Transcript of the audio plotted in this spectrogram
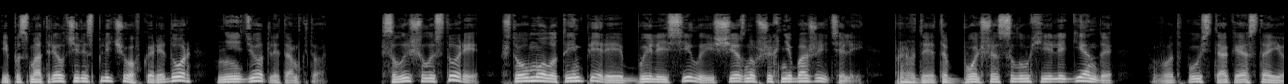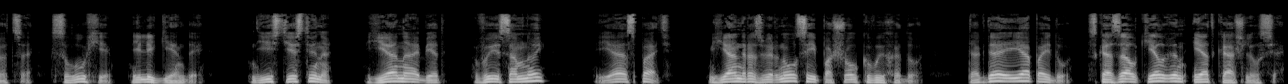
и посмотрел через плечо в коридор, не идет ли там кто. Слышал истории, что у молота империи были силы исчезнувших небожителей — Правда, это больше слухи и легенды. Вот пусть так и остается. Слухи и легенды. Естественно. Я на обед. Вы со мной? Я спать. Ян развернулся и пошел к выходу. Тогда и я пойду, сказал Келвин и откашлялся.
